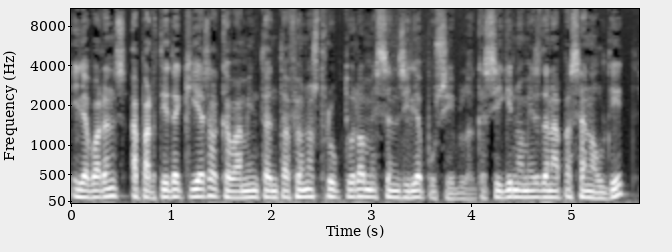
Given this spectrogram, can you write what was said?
I llavors, a partir d'aquí és el que vam intentar fer una estructura el més senzilla possible, que sigui només d'anar passant el dit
